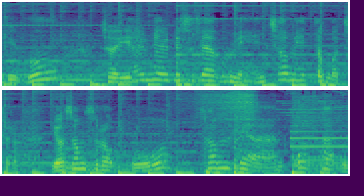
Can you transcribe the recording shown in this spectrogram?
그리고 저희 할미할비 수제화분 맨 처음에 했던 것처럼 여성스럽고 섬세한 꽃화분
